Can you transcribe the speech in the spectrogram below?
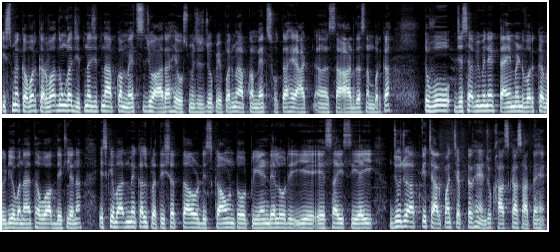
इसमें कवर करवा दूँगा, जितना जितना आपका मैथ्स जो आ रहा है, उसमें जो जो पेपर में आपका मैथ्स होता है आठ आठ, दस नंबर का तो वो, जैसे अभी मैंने एक टाइम एंड वर्क का वीडियो बनाया था, वो आप देख लेना। इसके बाद में कल प्रतिशतता और डिस्काउंट और पी एंड एल और ये एस आई सी आई जो जो आपके चार पाँच चैप्टर हैं, जो खास खास आते हैं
